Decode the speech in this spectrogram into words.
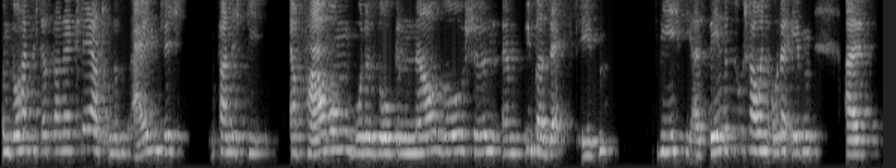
Und so hat sich das dann erklärt. Und das ist eigentlich, fand ich, die Erfahrung wurde so genau so schön ähm, übersetzt eben, wie ich sie als sehende Zuschauerin oder eben als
